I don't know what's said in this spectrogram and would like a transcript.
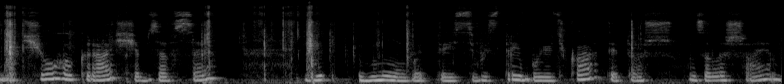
від чого краще б за все відмовитись. Вистрибують карти, тож залишаємо,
